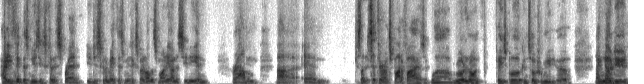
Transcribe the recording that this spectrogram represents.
How do you think this music's going to spread? You're just going to make this music spend all this money on a CD and or album, uh, and just let it sit there on Spotify." I was like, "Well, promote it on Facebook and social media." like, no, dude,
